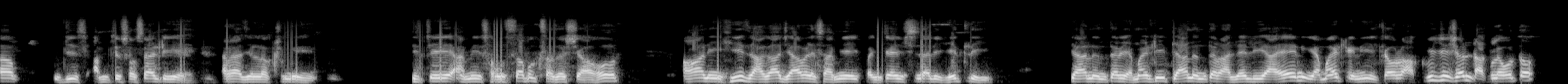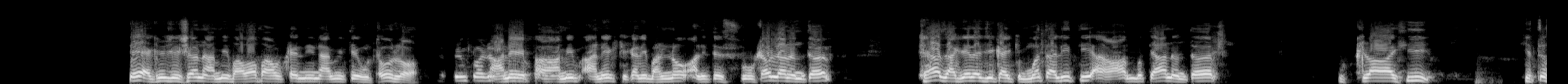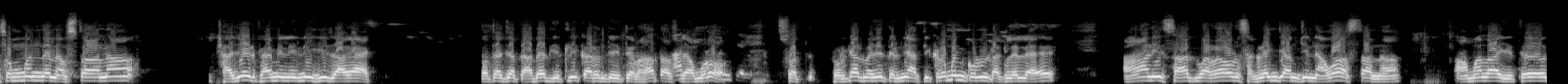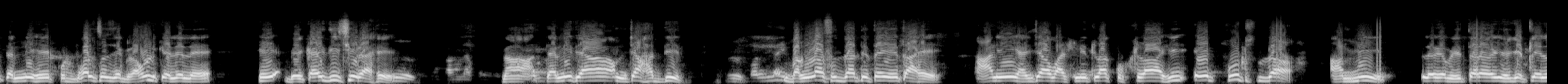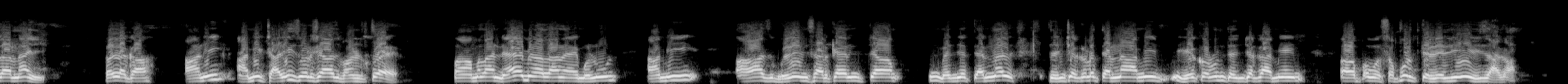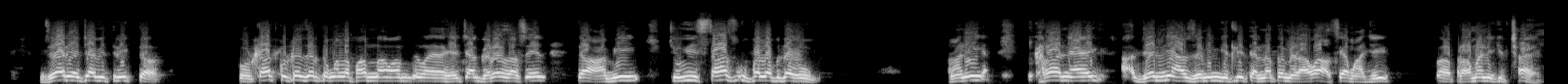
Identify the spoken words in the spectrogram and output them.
जी आमची सोसायटी आहे राजलक्ष्मी तिचे आम्ही संस्थापक सदस्य आहोत. आणि ही जागा ज्या वेळेस आम्ही पंच्याऐंशी साली घेतली त्यानंतर एम आय टी त्यानंतर आलेली आहे आणि एम आय टीने याच्यावर अक्विजिशन टाकलं होतं. ते अक्विजिशन आम्ही बाबा पावट्यांनी आम्ही ते उठवलं. आणि आम्ही अनेक ठिकाणी भांडलो आणि ते उठवल्यानंतर ह्या जागेला जी काही किंमत आली ती त्यानंतर कुठलाही हितसंबंध नसताना छाजेड फॅमिलीनी ही जागा स्वतःच्या ताब्यात घेतली कारण ते इथे राहत असल्यामुळं. स्वत थोडक्यात म्हणजे त्यांनी अतिक्रमण करून टाकलेलं आहे. आणि सात बारावर सगळ्यांची आमची नावं असताना आम्हाला इथं त्यांनी हे फुटबॉलचं जे ग्राउंड केलेलं आहे हे बेकायदेशीर आहे. ना त्यांनी त्या आमच्या हद्दीत बंगला सुद्धा तिथे येत आहे. आणि ह्यांच्या वाटणीतला कुठलाही एक फूट सुद्धा आम्ही इतर हे घेतलेला नाही. कळलं का? आणि आम्ही चाळीस वर्ष आज भांडतोय पण आम्हाला न्याय मिळाला नाही म्हणून आम्ही आज मुलींसारख्यांच्या म्हणजे त्यांना त्यांच्याकडं त्यांना आम्ही हे करून त्यांच्याकडे आम्ही सपोर्ट केलेली आहे ही जागा. जर याच्या व्यतिरिक्त कोर्टात कुठे जर तुम्हाला फार्म ह्याच्या गरज असेल तर आम्ही चोवीस तास उपलब्ध होऊ. आणि खरा न्याय ज्यांनी आज जमीन घेतली त्यांना तो मिळावा अशी माझी प्रामाणिक इच्छा आहे.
